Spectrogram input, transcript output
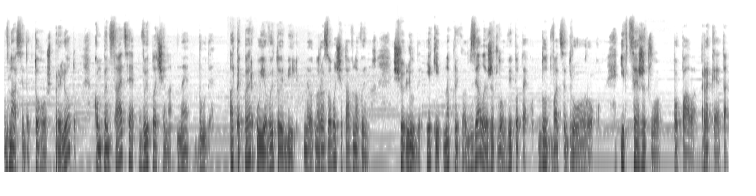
внаслідок того ж прильоту, компенсація виплачена не буде. А тепер уяви той біль. Неодноразово читав в новинах, що люди, які, наприклад, взяли житло в іпотеку до 22-го року, і в це житло попала ракета,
